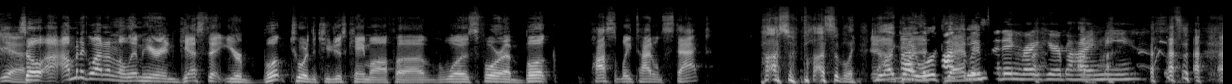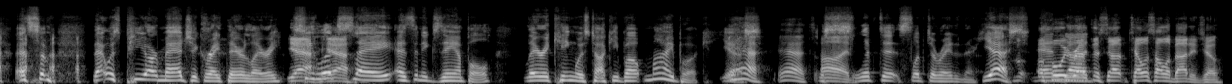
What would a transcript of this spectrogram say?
Yeah. So uh, I'm going to go out on a limb here and guess that your book tour that you just came off of was for a book possibly titled Stacked. Possibly, possibly. Yeah, you like how I work that in? Sitting right here behind me. that's, some. That was PR magic right there, Larry. Yeah. See, let's yeah. say, as an example, Larry King was talking about my book. Yes. Yeah, yeah, it's odd. Slipped it, slipped it right in there. Yes. Before and, we wrap uh, this up, tell us all about it, Joe.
